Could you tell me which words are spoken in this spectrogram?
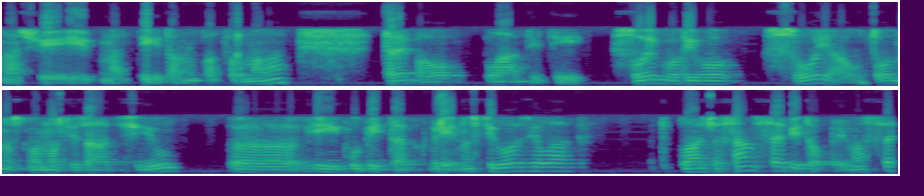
znači, na digitalnim platformama trebao platiti svoje gorivo, svoj auto, odnosno amortizaciju e, i gubitak vrijednosti vozila, plaća sam sebi doprinose,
